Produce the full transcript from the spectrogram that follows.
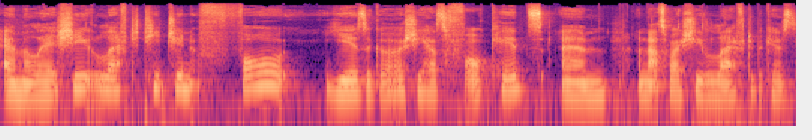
Emily, she left teaching 4 years ago. She has 4 kids um and that's why she left because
